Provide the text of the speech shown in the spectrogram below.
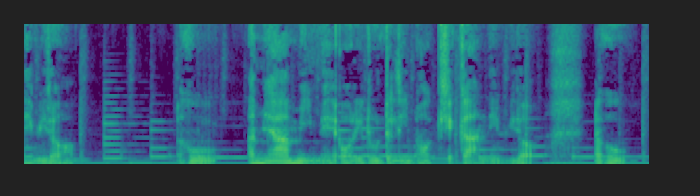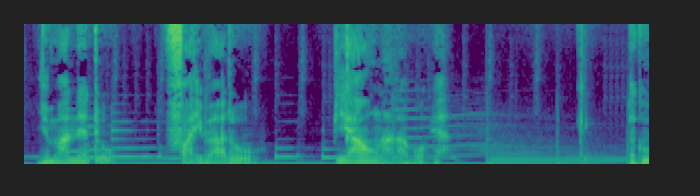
နေပြီးတော့အခုအများမိမယ် Orido Delino ခက်ကနေပြီးတော့အခုမြန်မာ net တို့ Fiber တို့ပြောင်းလာတာပေါ့ဗျာအခု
